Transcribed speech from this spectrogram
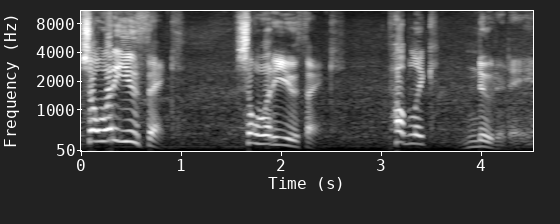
So, what do you think? So, what do you think? Public nudity.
